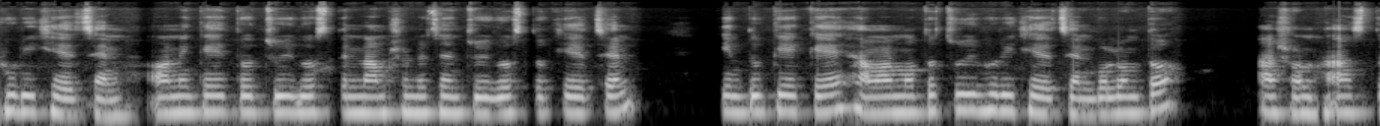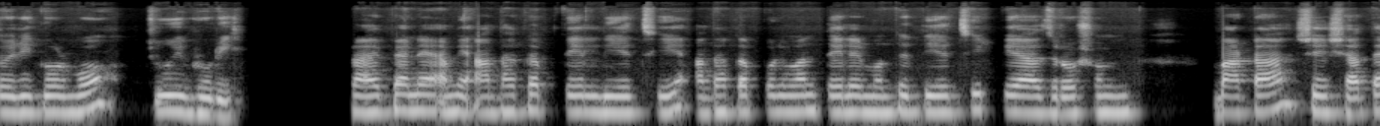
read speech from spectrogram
ভুড়ি খেয়েছেন। অনেকেই তো চুই গোস্তের নাম শুনেছেন, চুই গোস্ত খেয়েছেন। কিন্তু কে কে আমার মতো চুই ভুড়ি খেয়েছেন বলুন তো? আসুন, আজ তৈরি করব চুই ভুড়ি। ফ্রাই প্যানে আমি আধা কাপ তেল দিয়েছি। আধা কাপ পরিমাণ তেলের মধ্যে দিয়েছি পেঁয়াজ, রসুন বাটা, সেই সাথে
